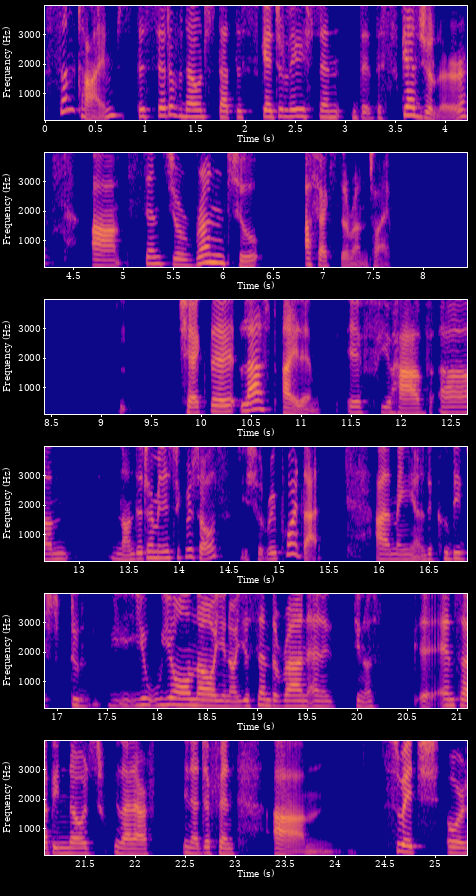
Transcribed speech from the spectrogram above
sometimes the set of nodes that the scheduler the, the scheduler um, sends your run to affects the runtime. Check the last item. If you have um, non-deterministic results, you should report that. I mean, you know, there could be you you all know, you know, you send the run and it, you know, it ends up in nodes that are in a different um, switch or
